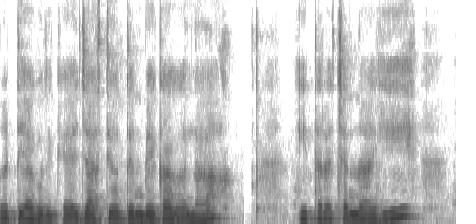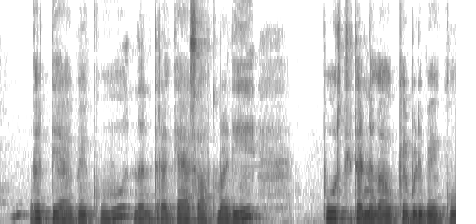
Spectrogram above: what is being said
ಗಟ್ಟಿಯಾಗೋದಕ್ಕೆ. ಜಾಸ್ತಿ ಹೊತ್ತೇನು ಬೇಕಾಗಲ್ಲ. ಈ ಥರ ಚೆನ್ನಾಗಿ ಗಟ್ಟಿಯಾಗಬೇಕು. ನಂತರ ಗ್ಯಾಸ್ ಆಫ್ ಮಾಡಿ ಪೂರ್ತಿ ತಣ್ಣಗಾಗೋಕ್ಕೆ ಬಿಡಬೇಕು.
